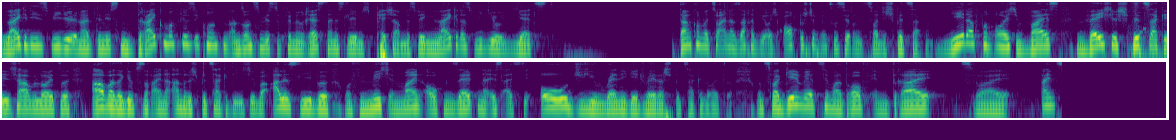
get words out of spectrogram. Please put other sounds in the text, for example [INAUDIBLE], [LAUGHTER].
Like dieses Video innerhalb der nächsten 3,4 Sekunden, ansonsten wirst du für den Rest deines Lebens Pech haben. Deswegen like das Video jetzt. Dann kommen wir zu einer Sache, die euch auch bestimmt interessiert, und zwar die Spitzhacken. Jeder von euch weiß, welche Spitzhacke ich habe, Leute, aber da gibt es noch eine andere Spitzhacke, die ich über alles liebe und für mich in meinen Augen seltener ist als die OG Renegade Raider Spitzhacke, Leute. Und zwar gehen wir jetzt hier mal drauf in 3, 2, 1.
